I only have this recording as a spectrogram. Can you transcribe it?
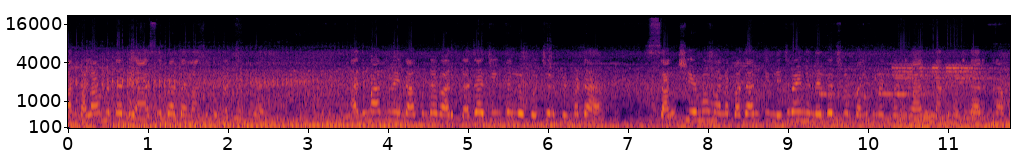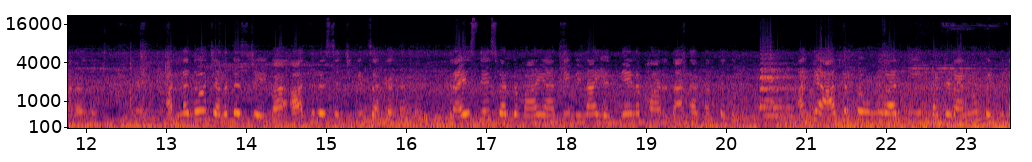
ఆ కళామ తల్లి ఆశీర్వాదాలు అందుకున్నటువంటి అది మాత్రమే కాకుండా వారు ప్రజా జీవితంలోకి వచ్చిన పిమ్మట సంక్షేమం అన్న పదానికి నిజమైన నిర్వచనం పలికినటువంటి వారు నందమూరి తారక రామారావు గారు. అన్నదో జలదశ్చైవ ఆతురస్య చికిత్స త్రయస్తే స్వర్గ మాయాంతి వినా యజ్ఞైన భారత అన్నారు మన అంటే ఆకలితో ఉన్నవారికి వారికి అన్నం పెట్టిన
